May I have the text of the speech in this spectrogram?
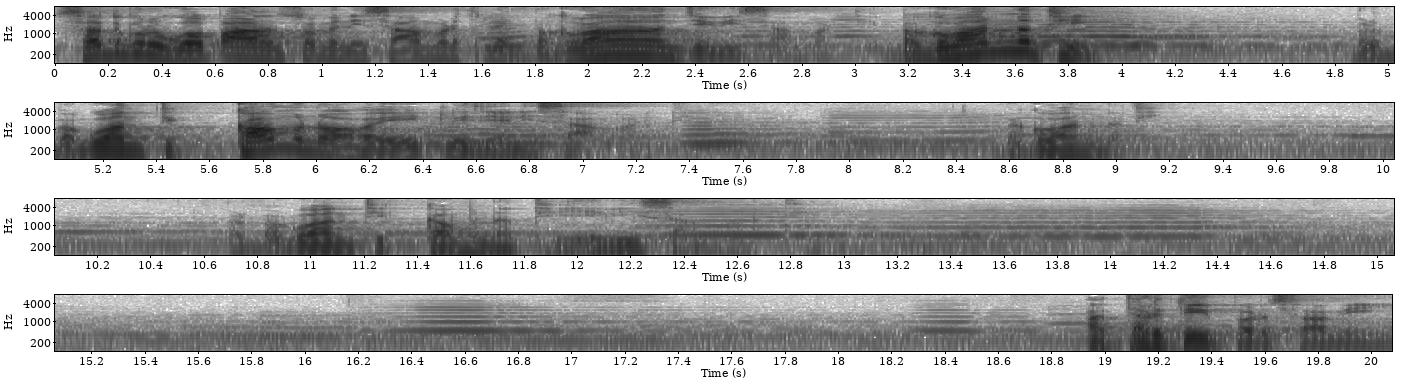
સદગુરુ ગોપાળાન સ્વામીની સામર્થ્ય ભગવાન જેવી સામર્થ્ય. ભગવાન નથી, પણ ભગવાનથી કમ ન હોય એટલી જ એની સામર્થ્ય. ભગવાન નથી, પણ ભગવાનથી કમ નથી એવી સામર્થ્ય. આ ધરતી પર સ્વામી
